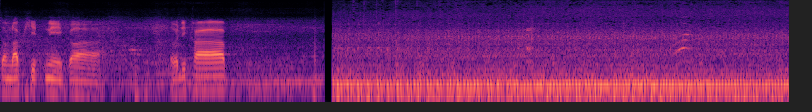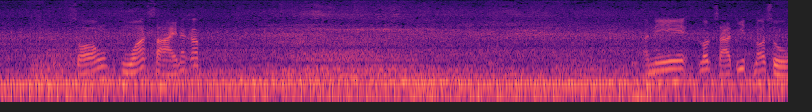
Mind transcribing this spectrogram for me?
สำหรับคลิปนี้ก็ สวัสดีครับสองหัวสายนะครับ อันนี้รถสาธิตล้อสูง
